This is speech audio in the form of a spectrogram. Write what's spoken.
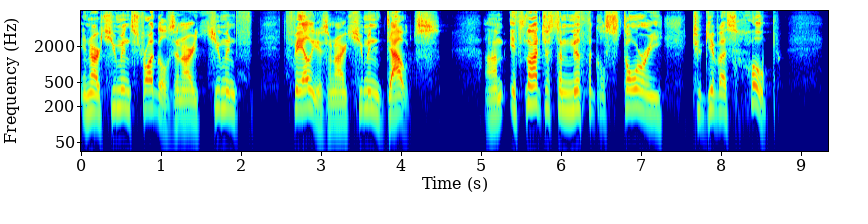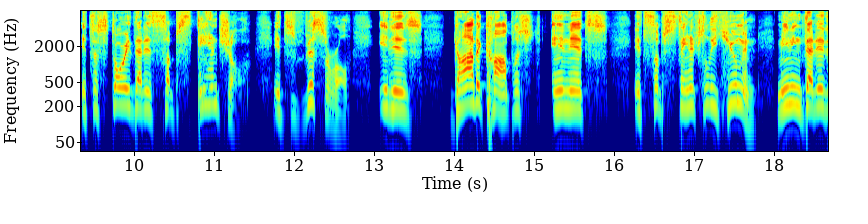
in our human struggles, in our human f- failures, in our human doubts. Um, it's not just a mythical story to give us hope. It's a story that is substantial, it's visceral, it is God accomplished, in it's, it's substantially human, meaning that it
